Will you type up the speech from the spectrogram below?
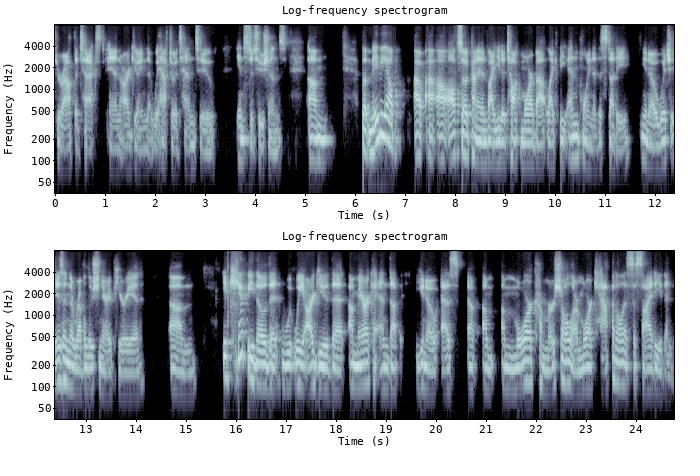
throughout the text in arguing that we have to attend to institutions um, but maybe I'll, I'll, I'll also kind of invite you to talk more about like the end point of the study you know which is in the revolutionary period um, it can't be though that w- we argue that america end up you know, as a, a, a, more commercial or more capitalist society than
